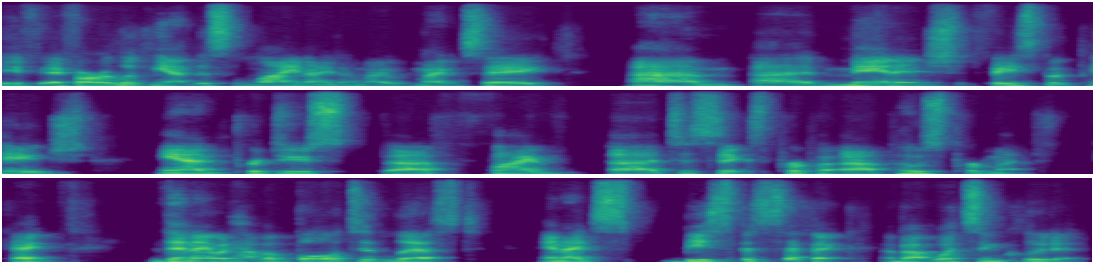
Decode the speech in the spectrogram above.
if, if I were looking at this line item, I might say um, uh, manage Facebook page and produce uh, five uh, to six per, uh, posts per month. Okay. Then I would have a bulleted list and I'd be specific about what's included.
